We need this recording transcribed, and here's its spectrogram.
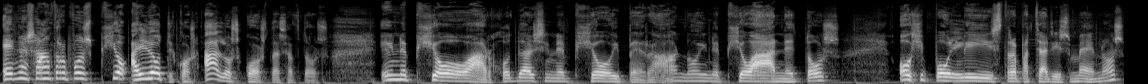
ένας άνθρωπος πιο αλλιώτικος, άλλος Κώστας αυτός. Είναι πιο άρχοντας, είναι πιο υπεράνω, είναι πιο άνετος, όχι πολύ στραπατσαρισμένος,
